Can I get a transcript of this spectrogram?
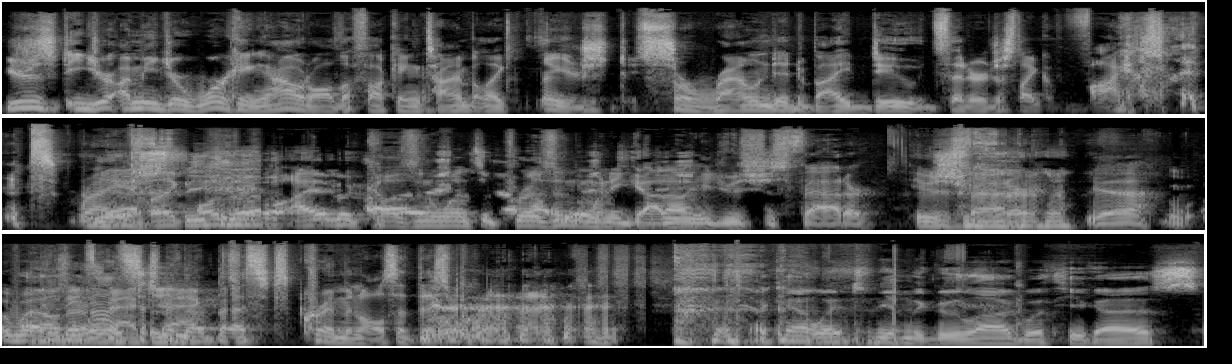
you're just you're I mean you're working out all the fucking time but like no you're just surrounded by dudes that are just like violent, right? Yeah, Like although I have a cousin went to prison. When he got out, he was just fatter. he was just fatter. Yeah. Well, they're not sending their best criminals at this point. I can't wait to be in the gulag with you guys.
